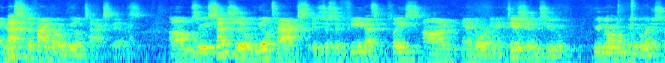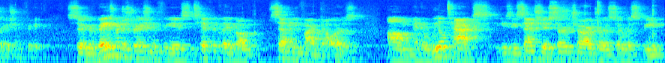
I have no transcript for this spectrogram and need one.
and that's to define what a wheel tax is. Um, so essentially a wheel tax is just a fee that's placed on and or in addition to your normal vehicle registration fee. So your base registration fee is typically about $75, um, and the wheel tax is essentially a surcharge or a service fee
